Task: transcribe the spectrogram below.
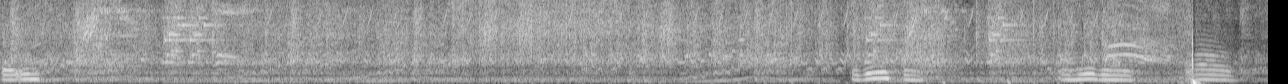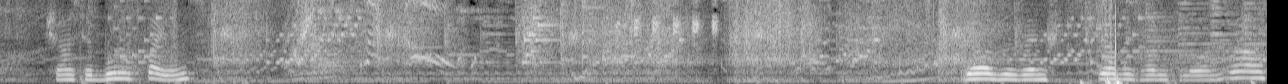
bei uns. Wo bin ich denn? Ah, hier bin ich. Ah, scheiße, Bull ist bei uns. Ja, wir werden sterben, wir haben verloren. Ja.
